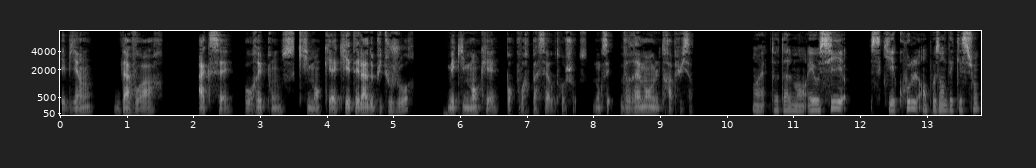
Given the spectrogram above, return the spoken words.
eh bien, d'avoir accès aux réponses qui manquaient, qui étaient là depuis toujours, mais qui manquait pour pouvoir passer à autre chose. Donc c'est vraiment ultra puissant. Ouais, totalement. Et aussi, ce qui est cool en posant des questions,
